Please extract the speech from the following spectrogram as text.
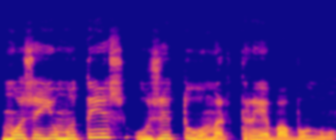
Може, йому теж у Житомир треба було.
